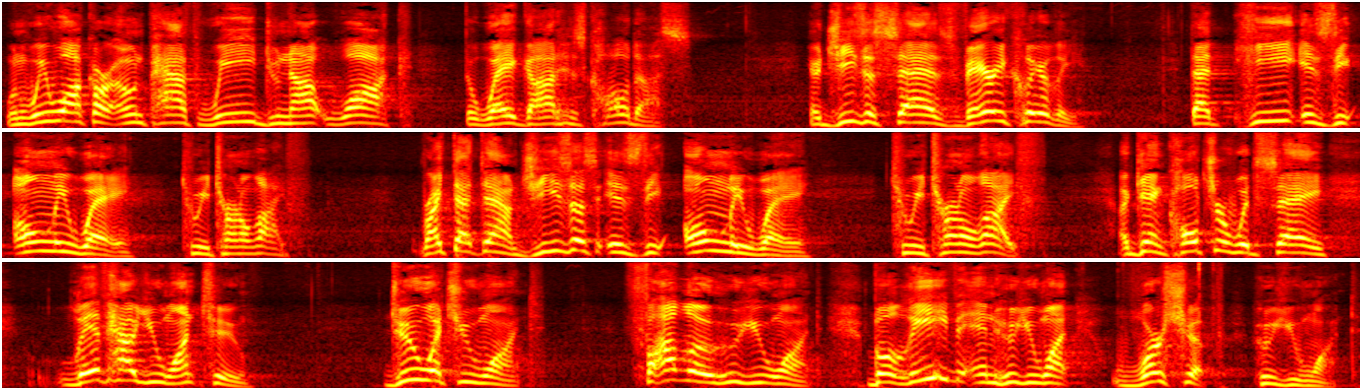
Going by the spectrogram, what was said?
when we walk our own path, we do not walk the way God has called us. You know, Jesus says very clearly that He is the only way to eternal life. Write that down. Jesus is the only way to eternal life. Again, culture would say, live how you want to, do what you want, follow who you want, believe in who you want, worship who you want.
